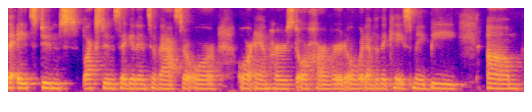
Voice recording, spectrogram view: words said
the eight students, black students that get into Vassar or or Amherst or Harvard or whatever the case may be. Um,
